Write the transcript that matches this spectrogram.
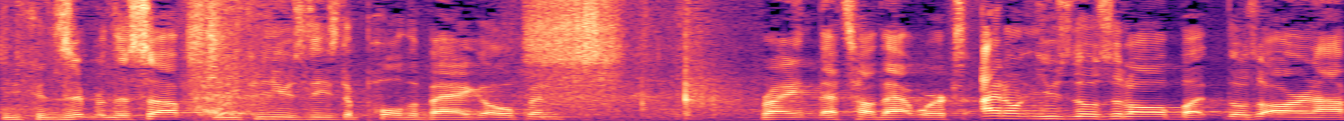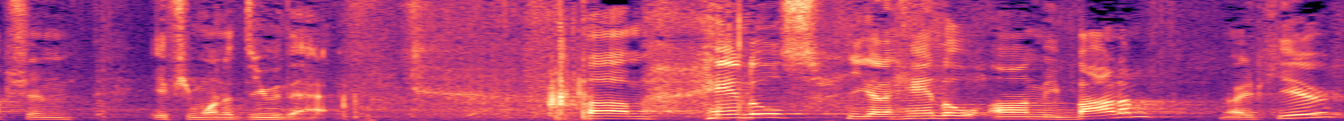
you can zipper this up and you can use these to pull the bag open, right? That's how that works. I don't use those at all, but those are an option if you want to do that. Um, handles, you got a handle on the bottom right here.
